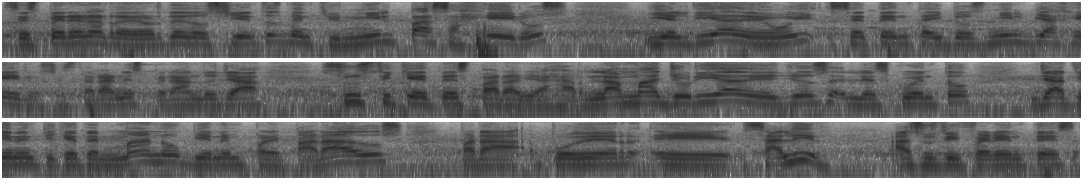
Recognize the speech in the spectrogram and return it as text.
se esperen alrededor de 221 mil pasajeros y el día de hoy 72 mil viajeros estarán esperando ya sus tiquetes para viajar. La mayoría de ellos, les cuento, ya tienen tiquete en mano, vienen preparados para poder eh, salir a sus diferentes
